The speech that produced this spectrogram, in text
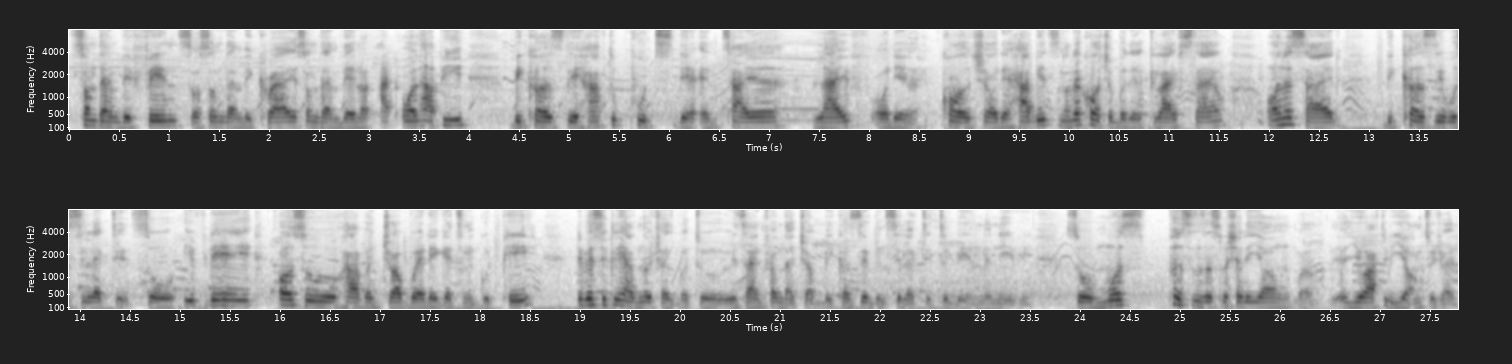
sometimes they faint or sometimes they cry sometimes they're not at all happy because they have to put their entire life or their culture or their habits not their culture but their lifestyle on a side because they were selected. So if they also have a job where they're getting a good pay they basically have no choice but to resign from that job because they've been selected to be in the navy. So most persons especially young well you have to be young to join.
